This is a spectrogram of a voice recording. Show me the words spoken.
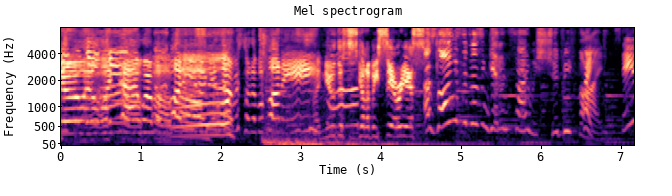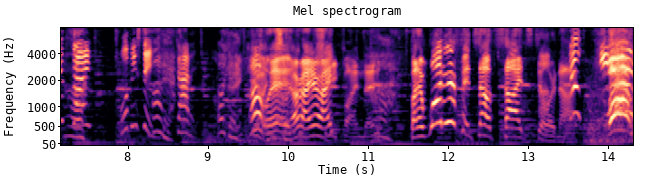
do? I don't like that. Where my Uh, money? uh, I got my money. I knew this was gonna be serious. As long as it doesn't get inside, we should be Right, fine. stay inside. We'll be safe. Oh, yeah. Got it. Okay. Oh, Yeah, hey, all right, all right. Should be fine then. But I wonder if it's outside still or not. Whoa!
